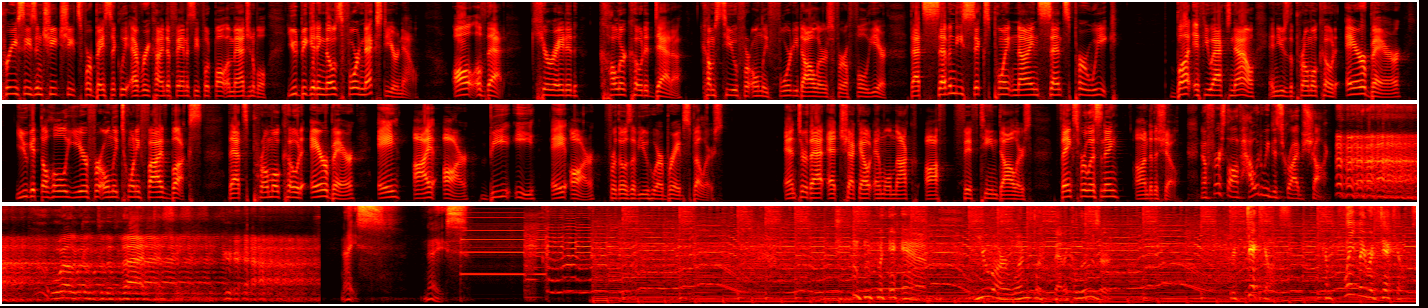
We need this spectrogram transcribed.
preseason cheat sheets for basically every kind of fantasy football imaginable. You'd be getting those for next year now. All of that curated, color coded data comes to you for only $40 for a full year. That's 76.9 cents per week. But if you act now and use the promo code AIRBEAR, you get the whole year for only 25 bucks. That's promo code AIRBEAR, A I R B E A R, for those of you who are brave spellers. Enter that at checkout and we'll knock off $15. Thanks for listening. On to the show. Now, first off, how would we describe shock? Welcome to the fantasy. Nice. Nice. Man, you are one pathetic loser. Ridiculous. Completely ridiculous.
